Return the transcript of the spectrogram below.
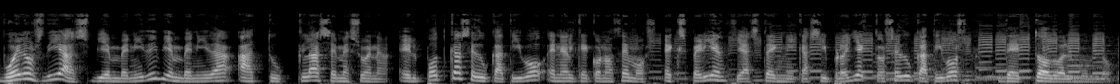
Buenos días, bienvenido y bienvenida a Tu clase me suena, el podcast educativo en el que conocemos experiencias técnicas y proyectos educativos de todo el mundo.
